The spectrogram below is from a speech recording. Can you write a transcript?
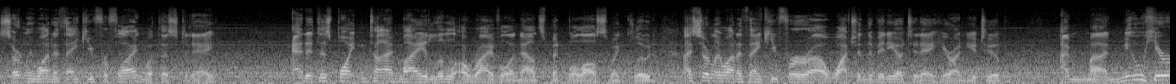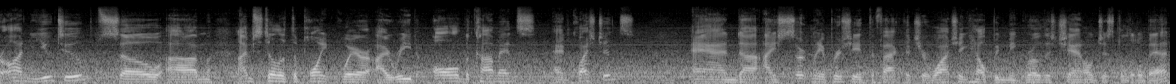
Certainly want to thank you for flying with us today. And at this point in time, my little arrival announcement will also include. I certainly want to thank you for uh, watching the video today here on YouTube. I'm uh, new here on YouTube, so um, I'm still at the point where I read all the comments and questions. And uh, I certainly appreciate the fact that you're watching, helping me grow this channel just a little bit.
